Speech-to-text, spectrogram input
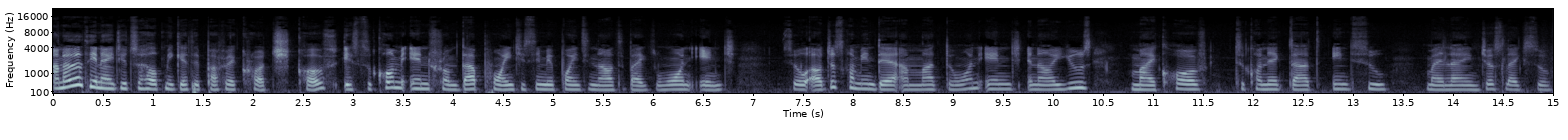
another thing i do to help me get a perfect crotch curve is to come in from that point. You see me pointing out by one inch. So i'll just come in there and mark the one inch and i'll use my curve to connect that into my line just like so.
